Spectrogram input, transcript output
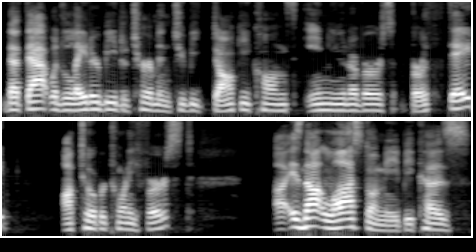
that that would later be determined to be Donkey Kong's in-universe birth date, October 21st, uh, is not lost on me because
